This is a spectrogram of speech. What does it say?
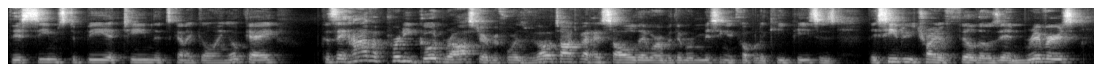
This seems to be a team that's kind of going okay because they have a pretty good roster before this. We've all talked about how solid they were, but they were missing a couple of key pieces. They seem to be trying to fill those in. Rivers,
